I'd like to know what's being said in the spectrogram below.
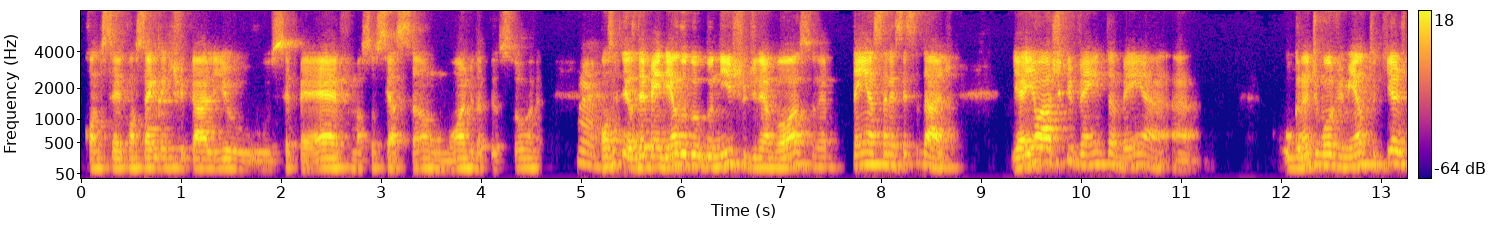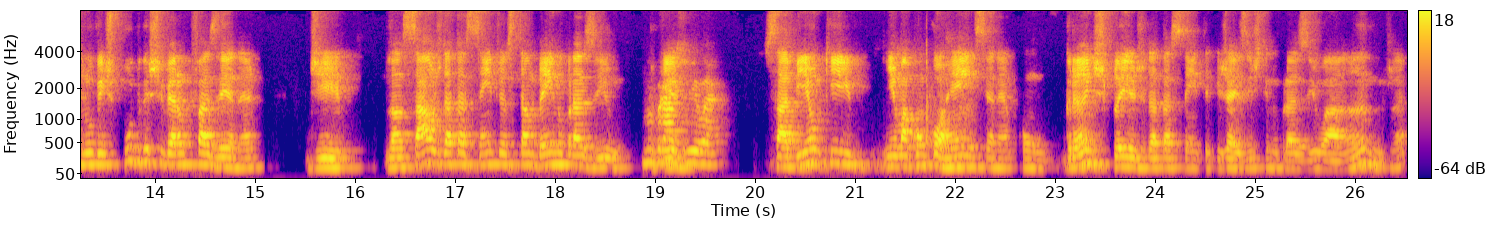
Quando você consegue identificar ali o, o CPF, uma associação, o nome da pessoa, né? É. Com certeza, dependendo do, do, nicho de negócio, né, tem essa necessidade. E aí eu acho que vem também a, a, o grande movimento que as nuvens públicas tiveram que fazer, né? De lançar os data centers também no Brasil. No Brasil, é. Sabiam que em uma concorrência né, com grandes players de data center que já existem no Brasil há anos, né?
